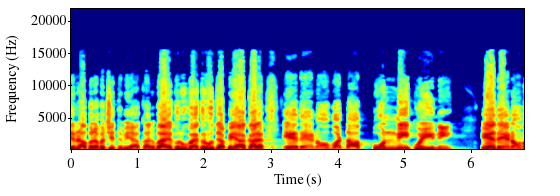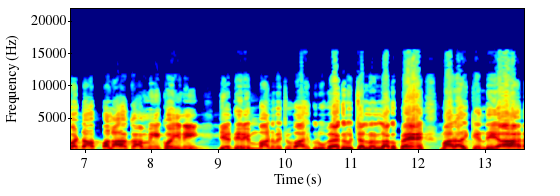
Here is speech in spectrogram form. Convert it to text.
ਤੇ ਰੱਬ ਰੱਬ ਚਿਤਵਿਆ ਕਰ। ਵਾਹਿਗੁਰੂ ਵਾਹਿਗੁਰੂ ਜਪਿਆ ਕਰ। ਇਹਦੇ ਨੂੰ ਵੱਡਾ ਪੁੰਨ ਹੀ ਕੋਈ ਨਹੀਂ। ਇਹਦੇ ਨੂੰ ਵੱਡਾ ਭਲਾ ਕੰਮ ਹੀ ਕੋਈ ਨਹੀਂ। ਜੇ ਤੇਰੇ ਮਨ ਵਿੱਚ ਵਾਹਿਗੁਰੂ ਵਾਹਿਗੁਰੂ ਚੱਲਣ ਲੱਗ ਪਏ, ਮਹਾਰਾਜ ਕਹਿੰਦੇ ਆ,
